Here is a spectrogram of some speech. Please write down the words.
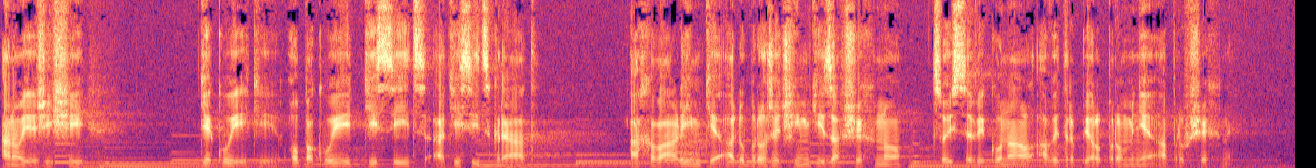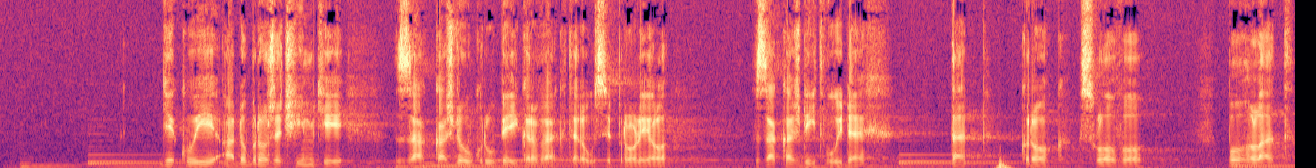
Ano, Ježíši, děkuji ti, opakuji tisíc a tisíckrát a chválím tě a dobrořečím ti za všechno, co jsi vykonal a vytrpěl pro mě a pro všechny. Děkuji a dobrořečím ti za každou krůpěj krve, kterou si prolil, za každý tvůj dech, tep, krok, slovo, pohled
